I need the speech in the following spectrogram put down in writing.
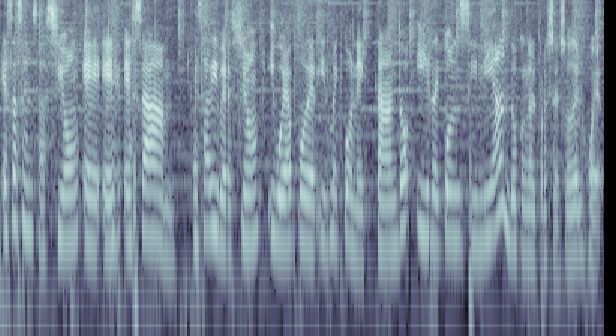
esa sensación, eh, e, esa, esa diversión y voy a poder irme conectando y reconciliando con el proceso del juego.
